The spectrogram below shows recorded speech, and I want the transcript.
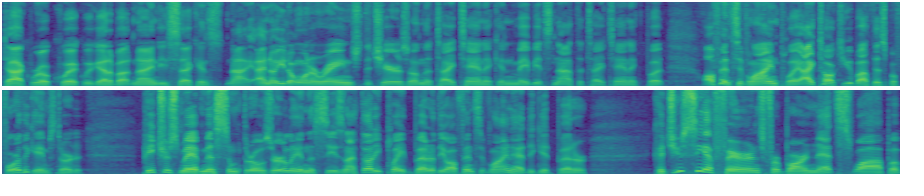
Doc, real quick, we got about 90 seconds. Now, I know you don't want to range the chairs on the Titanic, and maybe it's not the Titanic, but offensive line play. I talked to you about this before the game started. Petras may have missed some throws early in the season. I thought he played better. The offensive line had to get better. Could you see a Ferentz for Barnett swap, a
